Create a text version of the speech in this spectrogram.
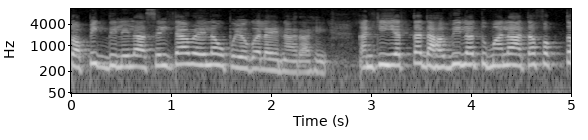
टॉपिक दिलेला असेल त्यावेळेला उपयोगाला येणार आहे. कारण की इयत्ता दहावीला तुम्हाला आता फक्त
